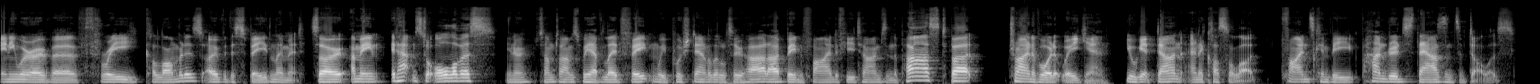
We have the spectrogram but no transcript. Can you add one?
anywhere over three kilometers over the speed limit. So, I mean, it happens to all of us. You know, sometimes we have lead feet and we push down a little too hard. I've been fined a few times in the past, but try and avoid it where you can. You'll get done and it costs a lot fines can be hundreds, thousands of dollars.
